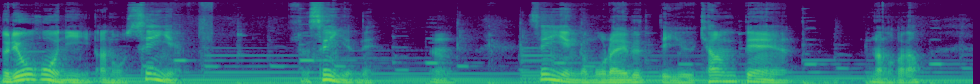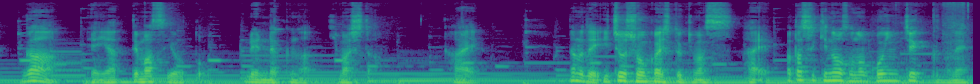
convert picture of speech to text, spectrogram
の両方にあの1000円、1000円ね、うん、1000円がもらえるっていうキャンペーンなのかな？がやってますよと連絡が来ました。はい。なので一応紹介しておきます。はい。私昨日そのコインチェックのね、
